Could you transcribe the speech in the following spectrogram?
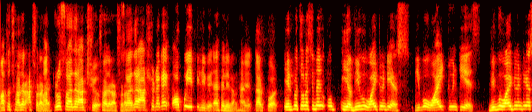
মাত্র ছ হাজার আটশো টাকা মাত্র ছয় হাজার আটশো। ছ হাজার আটশো ছয় হাজার আটশো টাকায় Oppo F eleven F eleven হ্যাঁ। তারপর। এরপর চলে আসছে ভাই yeah Vivo Y twenty S Vivo Y twenty S Vivo Y twenty S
